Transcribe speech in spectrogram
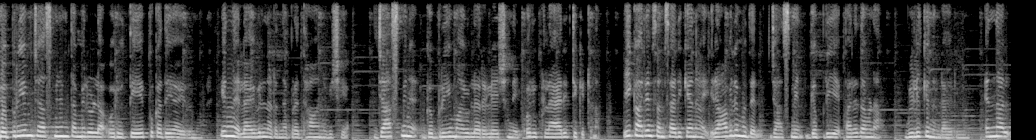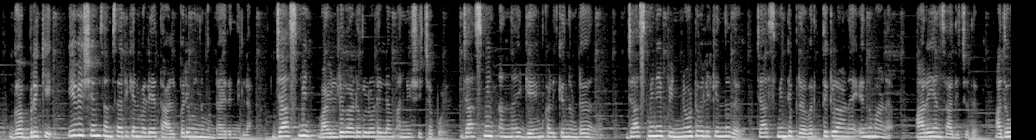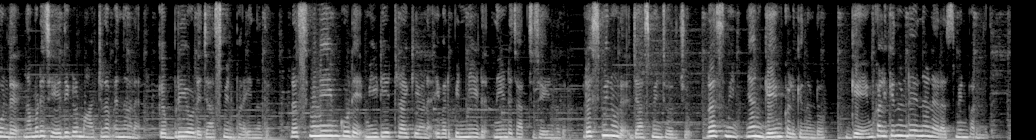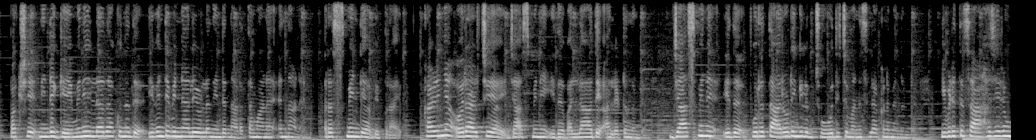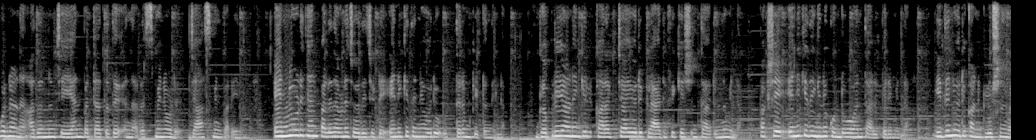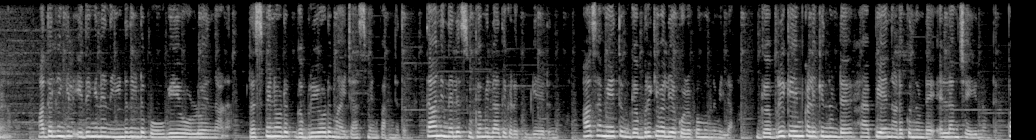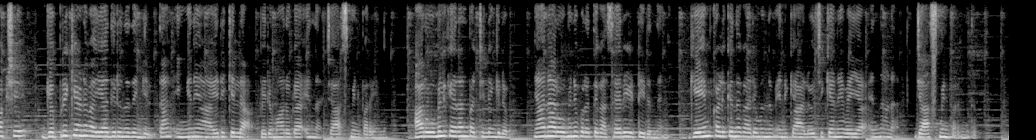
ഗബ്രിയും ജാസ്മിനും തമ്മിലുള്ള ഒരു തേപ്പ് കഥയായിരുന്നു ഇന്ന് ലൈവിൽ നടന്ന പ്രധാന വിഷയം. ജാസ്മിന് ഗബ്രിയുമായുള്ള റിലേഷനിൽ ഒരു ക്ലാരിറ്റി കിട്ടണം. ഈ കാര്യം സംസാരിക്കാനായി രാവിലെ മുതൽ ജാസ്മിൻ ഗബ്രിയെ പലതവണ വിളിക്കുന്നുണ്ടായിരുന്നു. എന്നാൽ ഗബ്രിക്ക് ഈ വിഷയം സംസാരിക്കാൻ വലിയ താല്പര്യമൊന്നും ഉണ്ടായിരുന്നില്ല. ജാസ്മിൻ വൈൽഡ് കാർഡുകളോടെല്ലാം അന്വേഷിച്ചപ്പോൾ ജാസ്മിൻ നന്നായി ഗെയിം കളിക്കുന്നുണ്ട് എന്നും ജാസ്മിനെ പിന്നോട്ട് വലിക്കുന്നത് ജാസ്മിന്റെ പ്രവൃത്തികളാണ് എന്നുമാണ് അറിയാൻ സാധിച്ചത്. അതുകൊണ്ട് നമ്മുടെ ചെയ്തികൾ മാറ്റണം എന്നാണ് ഗബ്രിയോട് ജാസ്മിൻ പറയുന്നത്. റസ്മിനെയും കൂടെ മീഡിയേറ്ററാക്കിയാണ് ഇവർ പിന്നീട് നീണ്ട ചർച്ച ചെയ്യുന്നത്. റസ്മിനോട് ജാസ്മിൻ ചോദിച്ചു റസ്മിൻ ഞാൻ ഗെയിം കളിക്കുന്നുണ്ടോ? ഗെയിം കളിക്കുന്നുണ്ട് എന്നാണ് റസ്മിൻ പറഞ്ഞത്. പക്ഷേ നിന്റെ ഗെയിമിനെ ഇല്ലാതാക്കുന്നത് ഇവന്റെ പിന്നാലെയുള്ള നിന്റെ നടത്തമാണ് എന്നാണ് റസ്മിന്റെ അഭിപ്രായം. കഴിഞ്ഞ ഒരാഴ്ചയായി ജാസ്മിനെ ഇത് വല്ലാതെ അലട്ടുന്നുണ്ട്. ജാസ്മിന് ഇത് പുറത്ത് ആരോടെങ്കിലും ചോദിച്ച് മനസ്സിലാക്കണമെന്നുണ്ട്. ഇവിടുത്തെ സാഹചര്യം കൊണ്ടാണ് അതൊന്നും ചെയ്യാൻ പറ്റാത്തത് എന്ന് റസ്മിനോട് ജാസ്മിൻ പറയുന്നു. എന്നോട് ഞാൻ പലതവണ ചോദിച്ചിട്ട് എനിക്ക് തന്നെ ഒരു ഉത്തരം കിട്ടുന്നില്ല. ഗബ്രിയാണെങ്കിൽ കറക്റ്റായ ഒരു ക്ലാരിഫിക്കേഷൻ തരുന്നുമില്ല. പക്ഷേ എനിക്കിതിങ്ങനെ കൊണ്ടുപോകാൻ താല്പര്യമില്ല. ഇതിനൊരു കൺക്ലൂഷൻ വേണം. അതല്ലെങ്കിൽ ഇതിങ്ങനെ നീണ്ടു നീണ്ടു പോവുകയേ ഉള്ളൂ എന്നാണ് റസ്മിനോടും ഗബ്രിയോടുമായി ജാസ്മിൻ പറഞ്ഞത്. താൻ ഇന്നലെ സുഖമില്ലാതെ കിടക്കുകയായിരുന്നു. ആ സമയത്തും ഗബ്രിക്ക് വലിയ കുഴപ്പമൊന്നുമില്ല. ഗബ്രി ഗെയിം കളിക്കുന്നുണ്ട് ഹാപ്പിയായി നടക്കുന്നുണ്ട് എല്ലാം ചെയ്യുന്നുണ്ട്. പക്ഷേ ഗബ്രിക്കാണ് വയ്യാതിരുന്നതെങ്കിൽ താൻ ഇങ്ങനെ ആയിരിക്കില്ല പെരുമാറുക എന്ന് ജാസ്മിൻ പറയുന്നു. ആ റൂമിൽ കയറാൻ പറ്റില്ലെങ്കിലും ഞാൻ ആ റൂമിന് പുറത്ത് കസേരയിട്ടിരുന്നേന് ഗെയിം കളിക്കുന്ന കാര്യമൊന്നും എനിക്ക് ആലോചിക്കാനേ വയ്യ എന്നാണ് ജാസ്മിൻ പറഞ്ഞത്.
